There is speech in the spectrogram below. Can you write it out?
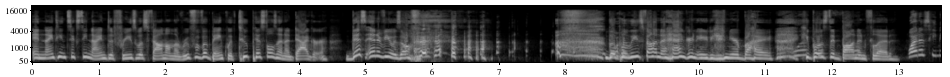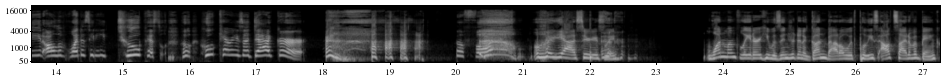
In 1969, DeFreeze was found on the roof of a bank with two pistols and a dagger. This interview is over. the police found a hand grenade nearby. he posted bond and fled. Why does he need all of? Why does he need two pistols? Who who carries a dagger? the fuck? yeah, seriously. One month later, he was injured in a gun battle with police outside of a bank,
